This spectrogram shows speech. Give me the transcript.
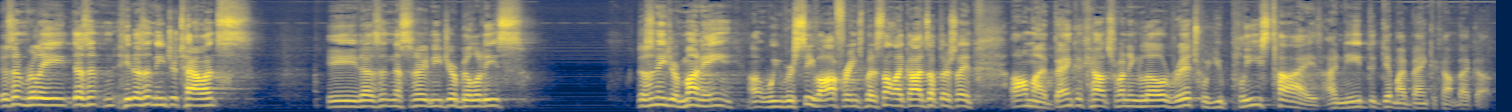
Doesn't really, doesn't, he doesn't need your talents. He doesn't necessarily need your abilities. Doesn't need your money. Uh, we receive offerings, but it's not like God's up there saying, Oh, my bank account's running low. Rich, will you please tithe? I need to get my bank account back up.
